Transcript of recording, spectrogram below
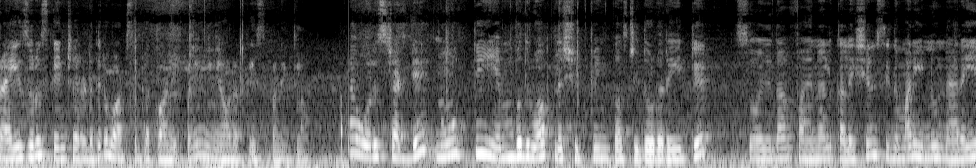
ப்ரைஸோட ஸ்கிரீன்ஷாட் எடுத்துகிட்டு வாட்ஸ்அப்பில் கான்டெக்ட் பண்ணி நீங்கள் ஆர்டர் ப்ளேஸ் பண்ணிக்கலாம். ஒரு ஸ்டட்டு நூற்றி எண்பது ரூபா ப்ளஸ் ஷிப்பிங் காஸ்ட் இதோட ரேட்டு ஸோ இதுதான் ஃபைனல் கலெக்ஷன்ஸ் இது மாதிரி இன்னும் நிறைய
